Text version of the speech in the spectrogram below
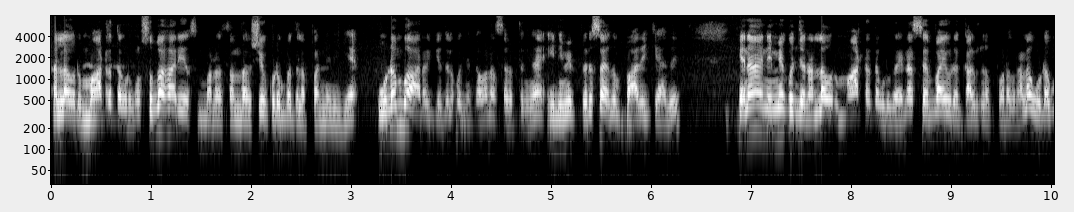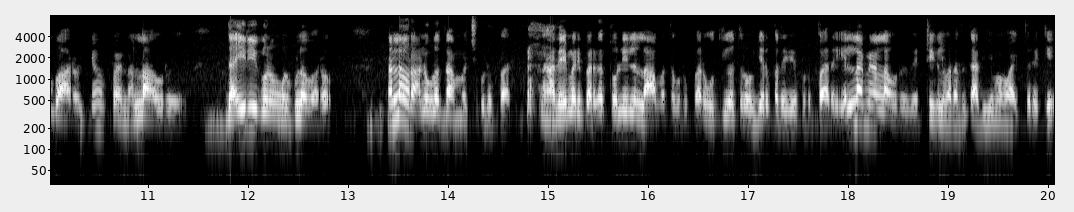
நல்ல ஒரு மாற்றத்தை கொடுக்கும். சுபகாரியம் சம்பந்த- சந்த விஷயம் குடும்பத்தில் பண்ணுவீங்க. உடம்பு ஆரோக்கியத்தில் கொஞ்சம் கவனம் செலுத்துங்க. இனிமேல் பெருசாக எதுவும் பாதிக்காது. ஏன்னா இனிமேல் கொஞ்சம் நல்ல ஒரு மாற்றத்தை கொடுக்கும். ஏன்னா செவ்வாயோட கால்களை போகிறதுனால உடம்பு ஆரோக்கியம் இப்போ நல்லா ஒரு தைரிய குணம் உங்களுக்குள்ளே வரும். நல்ல ஒரு அனுகூலத்தை அமைச்சு கொடுப்பாரு. அதே மாதிரி பாருங்க தொழில லாபத்தை கொடுப்பாரு உத்தியோகத்தில் உயர் பதவியை கொடுப்பாரு. எல்லாமே நல்லா ஒரு வெற்றிகள் வர்றதுக்கு அதிகமா வாய்ப்பு இருக்கு.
